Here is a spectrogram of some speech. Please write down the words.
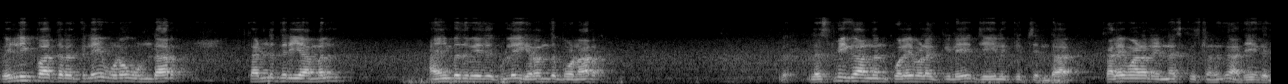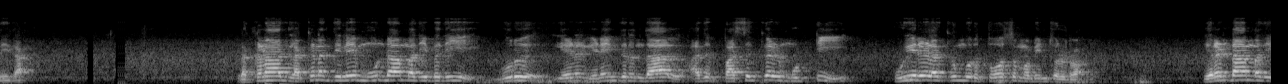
வெள்ளி பாத்திரத்திலே உணவு உண்டார். கண்டு தெரியாமல் ஐம்பது வயதுக்குள்ளே இறந்து போனார். லட்சுமிகாந்தன் கொலை வழக்கிலே ஜெயிலுக்கு சென்றார். கலைவாணர் என். எஸ். கிருஷ்ணனுக்கு அதே கதி தான் லக்கணா லக்கணத்திலே மூன்றாம் அதிபதி குரு இணைந்திருந்தால் அது பசுக்கள் முட்டி உயிரிழக்கும் ஒரு தோஷம் அப்படின்னு சொல்கிறோம் இரண்டாம் அதி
